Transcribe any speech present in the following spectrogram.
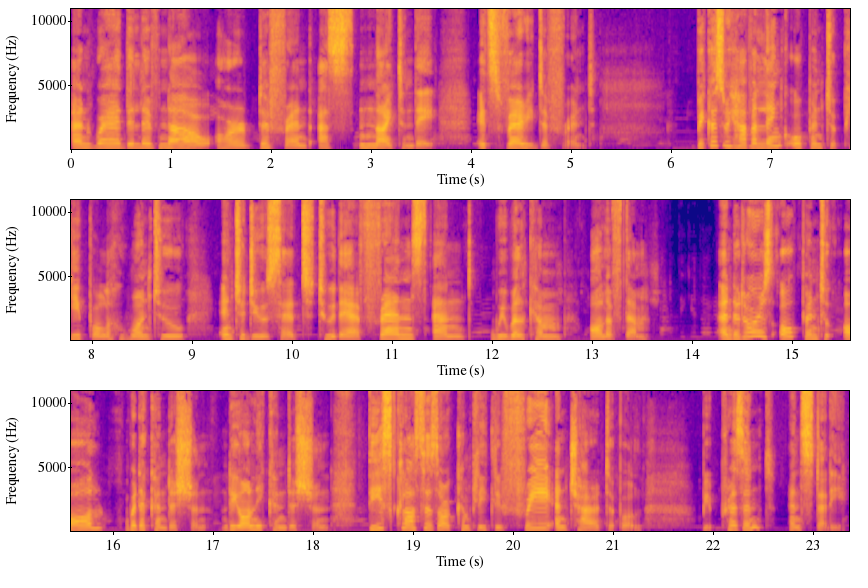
and where they live now are different as night and day. It's very different. Because we have a link open to people who want to introduce it to their friends, and we welcome all of them. And the door is open to all with a condition, the only condition. These classes are completely free and charitable. Be present and study.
